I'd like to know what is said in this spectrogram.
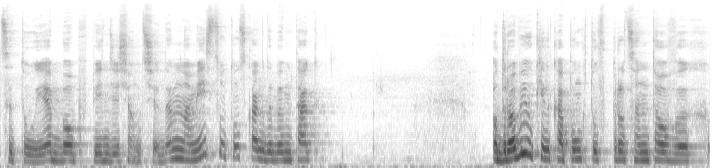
cytuję, Bob57, na miejscu Tuska, gdybym tak odrobił kilka punktów procentowych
